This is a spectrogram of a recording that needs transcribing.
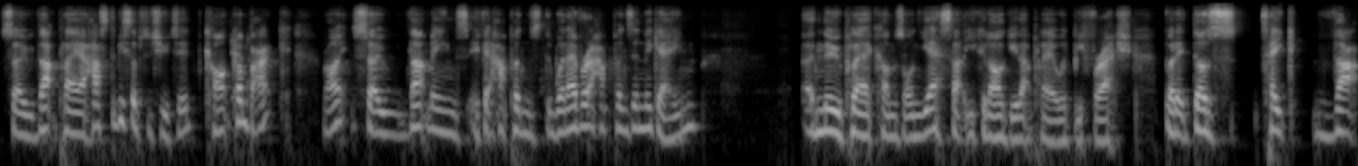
So that player has to be substituted, can't come back, right? So that means if it happens, whenever it happens in the game, a new player comes on. Yes, that you could argue that player would be fresh, but it does take that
